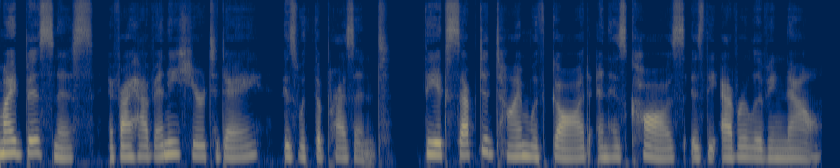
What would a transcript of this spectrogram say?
My business, if I have any here today, is with the present. The accepted time with God and His cause is the ever living now.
